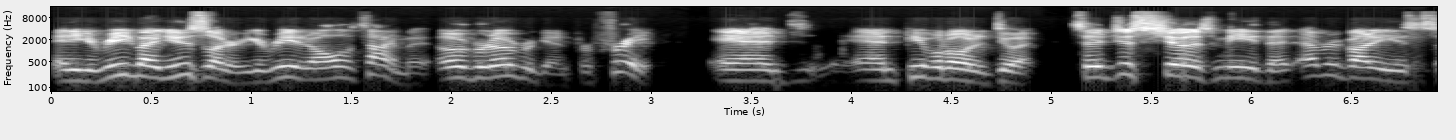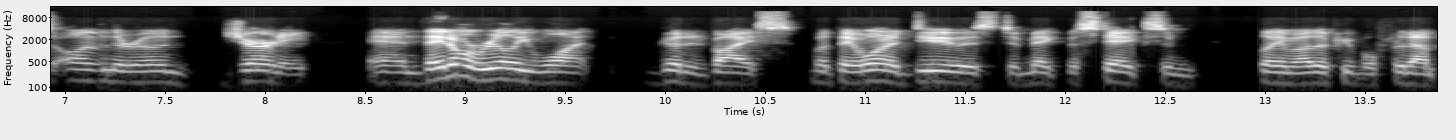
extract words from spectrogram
and you read my newsletter, you read it all the time over and over again for free and and people don't want to do it. So it just shows me that everybody is on their own journey and they don't really want good advice. What they want to do is to make mistakes and blame other people for them,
